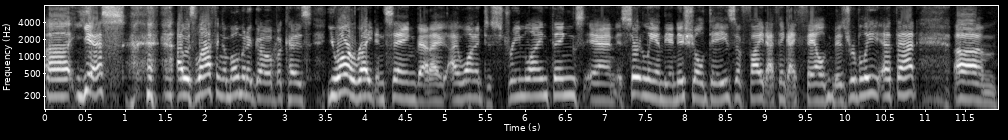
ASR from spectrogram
Uh, yes, I was laughing a moment ago because you are right in saying that I, I wanted to streamline things, and certainly in the initial days of fight, I think I failed miserably at that. Um,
